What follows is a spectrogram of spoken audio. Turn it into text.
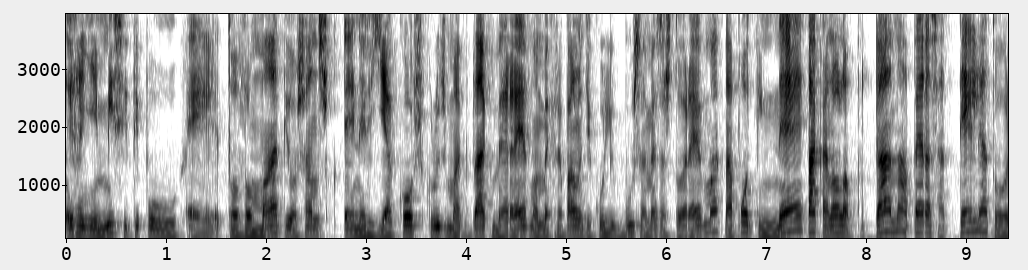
είχα γεμίσει τύπου ε, το δωμάτιο σαν ενεργειακό Scrooge McDuck με ρεύμα μέχρι πάνω και κουλιμπούσα μέσα στο ρεύμα. Να πω ότι ναι, τα έκανα όλα πουτάνα, πέρασα τέλεια, το,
